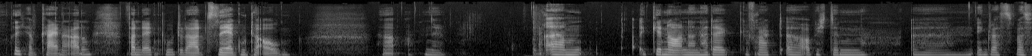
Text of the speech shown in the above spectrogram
ich habe keine Ahnung, fand er gut oder hat sehr gute Augen. Ja, ne. Ähm, genau, und dann hat er gefragt, äh, ob ich denn äh, irgendwas, was,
